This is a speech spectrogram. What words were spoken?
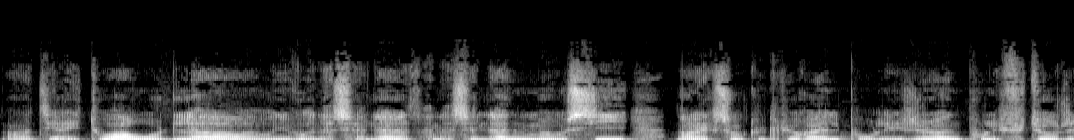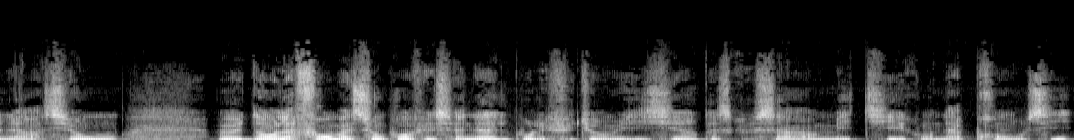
dans un territoire ou au-delà, au niveau national, international, mais aussi dans l'action culturelle pour les jeunes, pour les futures générations, euh, dans la formation professionnelle pour les futurs musiciens, parce que c'est un métier qu'on apprend aussi.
